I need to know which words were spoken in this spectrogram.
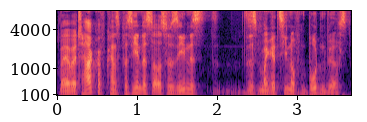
Weil bei Tarkov kann es passieren, dass du aus Versehen das, das Magazin auf den Boden wirfst.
